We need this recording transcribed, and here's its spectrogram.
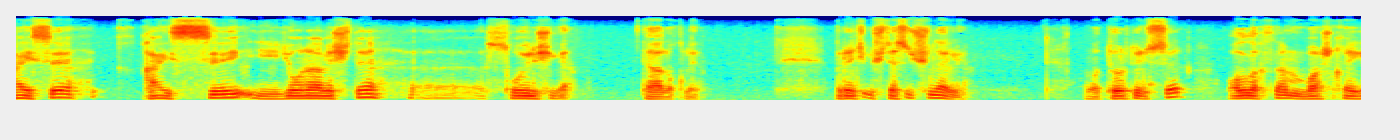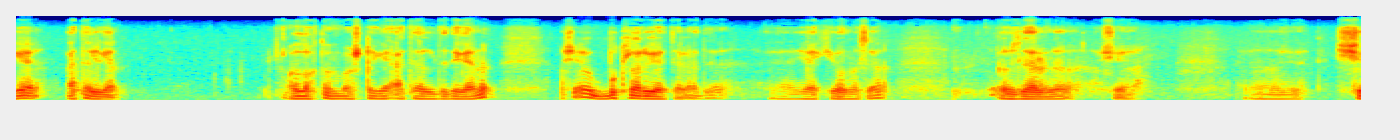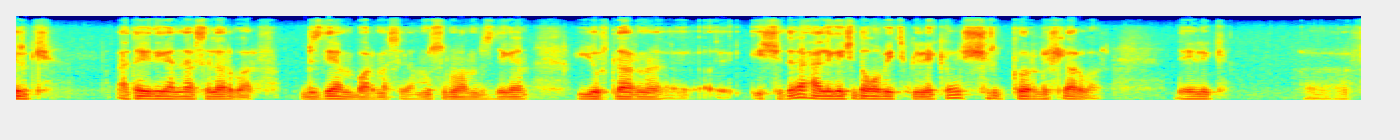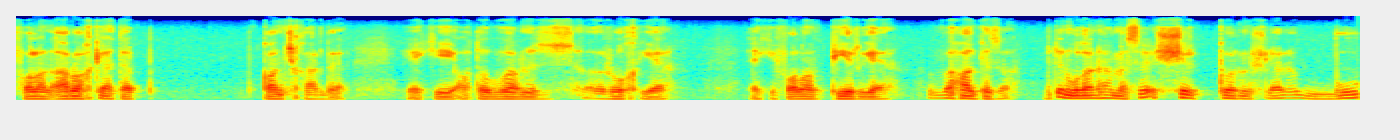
qaysi qaysi yo'nalishda e, so'yilishiga taalluqli. Birinchi uchtasi tushunarli. Ammo to'rtinchisi ollohdan boshqaga atalgan. Ollohdan boshqaga ataldi degani o'sha butlarga ataladi e, yoki bo'lmasa o'zlarini o'sha e, shirk ataydigan narsalar bor. Bizda ham bor masalan musulmonmiz degan yurtlarni e, ichida haligacha davom etib kelayotgan shirk ko'rinishlar bor. Deylik falon arvohga atab qon chiqardi. Yoki ota bobomiz ruhiga yoki falon pirga va hokazo. Butun bularni hammasi shirk ko'rinishlari bu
